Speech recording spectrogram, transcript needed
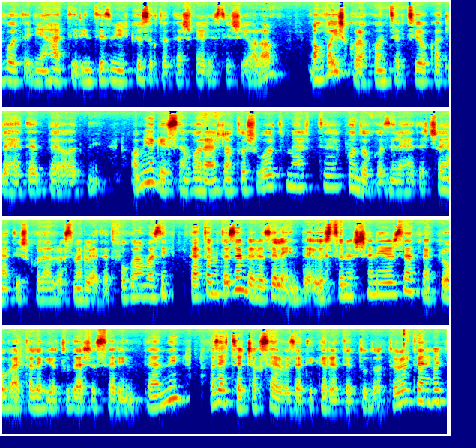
volt egy ilyen háttérintézmény, egy közoktatásfejlesztési alap, ahova iskola koncepciókat lehetett beadni ami egészen varázslatos volt, mert gondolkozni lehetett saját iskoláról, azt meg lehetett fogalmazni. Tehát amit az ember az eleinte ösztönösen érzett, meg próbálta a legjobb tudása szerint tenni, az egyszer csak szervezeti keretet tudott tölteni, hogy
